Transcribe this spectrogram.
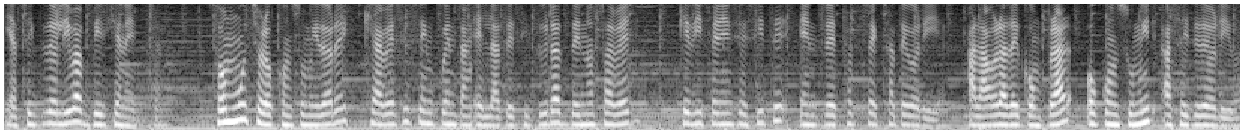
y aceite de oliva virgen extra. Son muchos los consumidores que a veces se encuentran en la tesitura de no saber qué diferencia existe entre estas tres categorías a la hora de comprar o consumir aceite de oliva.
